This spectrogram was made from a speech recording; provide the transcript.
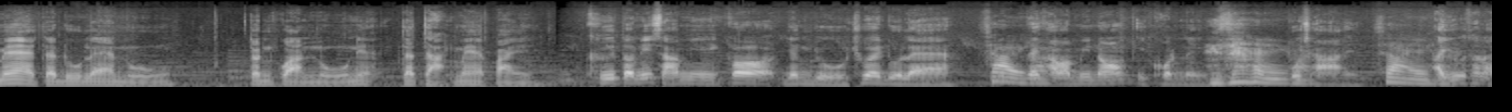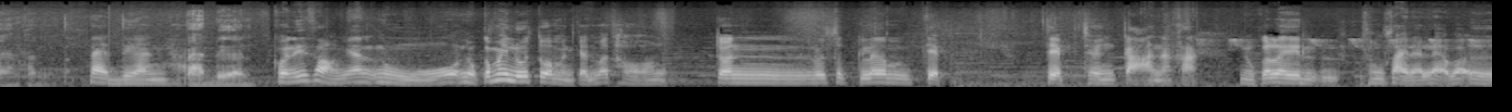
แม่จะดูแลหนู จนกว่าหนูเนี่ยจะจากแม่ไป คือตอนนี้สามีก็ยังอยู่ช่วยดูแลใช่ค่ะได้ข่าวว่ามีน้องอีกคนหนึ่งใช่ค่ะผู้ชายใช่ค่ะอายุเท่าไหร่อะตอนนี้แปดเดือนค่ะ8เดือน คนที่สองเนี่ยหนูหนูก็ไม่รู้ตัวเหมือนกันว่าท้อง จนรู้สึกเริ่มเจ็บ เจ็บเชิงกรานนะคะหนูก็เลยสงสัยแล้วแหละว่าเออ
